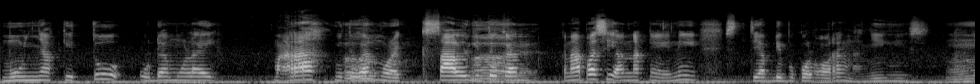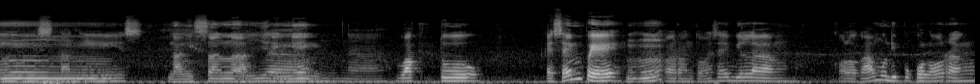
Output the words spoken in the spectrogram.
Munyak itu udah mulai marah gitu Oh. kan mulai kesal gitu Oh, kan iya. kenapa sih anaknya ini setiap dipukul orang nangis nangis Hmm. nangis nangisan lah iya cengeng nah waktu SMP Mm-mm. orang tua saya bilang kalau kamu dipukul orang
